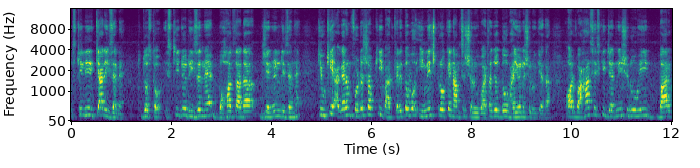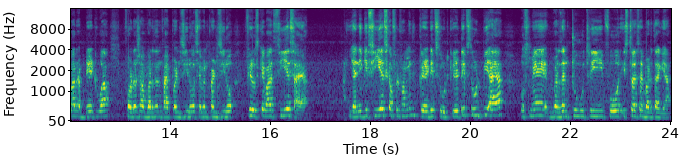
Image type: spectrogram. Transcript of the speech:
उसके लिए क्या रीज़न है? तो दोस्तों, इसकी जो रीज़न है, बहुत ज़्यादा जेनुइन रीज़न है। क्योंकि अगर हम फोटोशॉप की बात करें तो वो इमेज प्रो के नाम से शुरू हुआ था, जो दो भाइयों ने शुरू किया था। और वहाँ से इसकी जर्नी शुरू हुई बार बार अपडेट हुआ फोटोशॉप वर्जन 5.0 7.0 फिर उसके बाद सीएस आया। यानी कि सीएस का फुल फॉर्म है क्रिएटिव सूट क्रिएटिव सूट भी आया, उसमें वर्जन टू थ्री फोर इस तरह से बढ़ता गया।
